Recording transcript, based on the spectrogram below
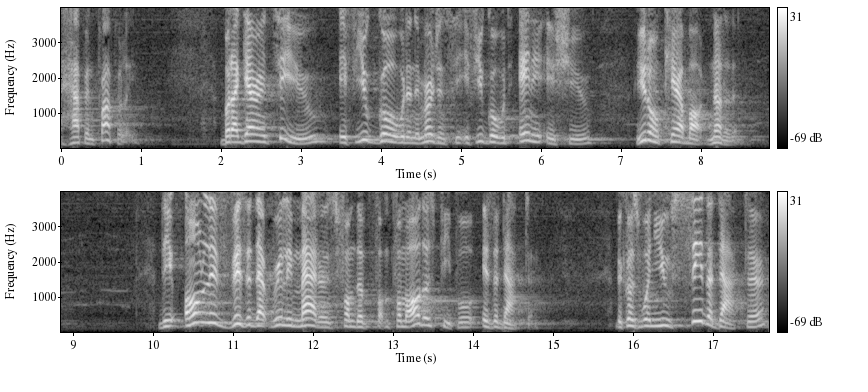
happen properly. But I guarantee you, if you go with an emergency, if you go with any issue, you don't care about none of them. The only visit that really matters from, the, from, from all those people is the doctor. Because when you see the doctor,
